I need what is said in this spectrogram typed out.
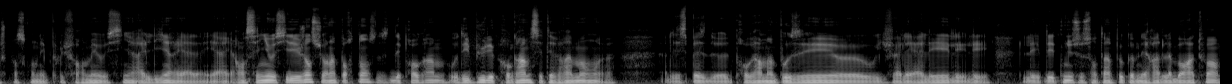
je pense qu'on est plus formés aussi à lire et à, renseigner aussi les gens sur l'importance des programmes. Au début, les programmes, c'était vraiment euh, des espèces de programmes imposés euh, où il fallait aller. Les, les, détenus se sentaient un peu comme des rats de laboratoire.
